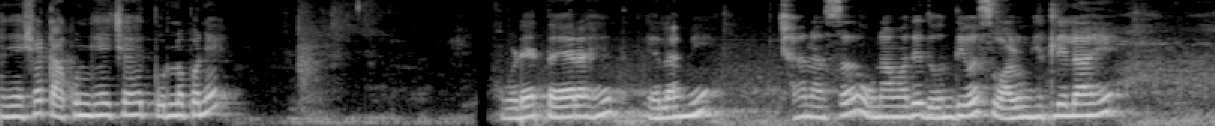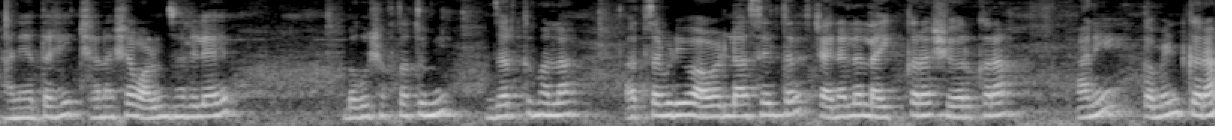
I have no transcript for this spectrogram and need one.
आणि अशा टाकून घ्यायच्या आहेत पूर्णपणे. वड्या तयार आहेत. याला मी छान असं उन्हामध्ये दोन दिवस वाळून घेतलेलं आहे. आणि आता हे छान अशा वाळून झालेल्या आहेत. बघू शकता तुम्ही. जर तुम्हाला आजचा व्हिडिओ आवडला असेल तर चॅनलला लाईक करा शेअर करा आणि कमेंट करा.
